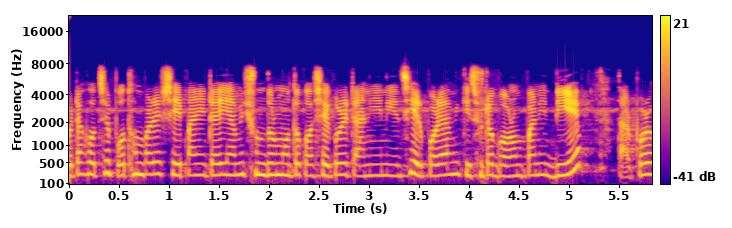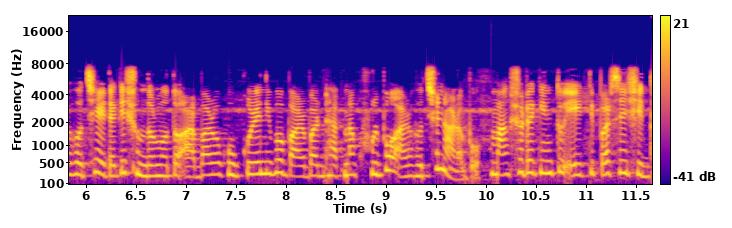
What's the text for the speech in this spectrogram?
ওটা হচ্ছে প্রথমবারের সেই পানিটাই আমি সুন্দর মতো কষাই করে টানিয়ে নিয়েছি। এরপরে আমি কিছুটা গরম পানি দিয়ে তারপরে হচ্ছে এটাকে সুন্দর মতো আবারও কুক করে নিব, বারবার ঢাকনা খুলবো আর হচ্ছে নাড়াবো। মাংসটা কিন্তু এইটি পার্সেন্ট সিদ্ধ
